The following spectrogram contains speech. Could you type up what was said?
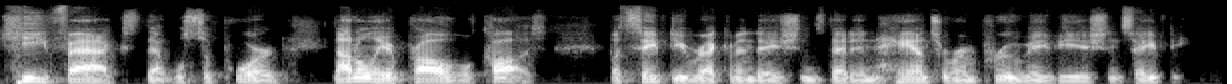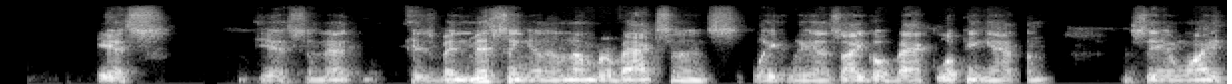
key facts that will support not only a probable cause but safety recommendations that enhance or improve aviation safety yes Yes, and that has been missing in a number of accidents lately as I go back looking at them and saying why,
